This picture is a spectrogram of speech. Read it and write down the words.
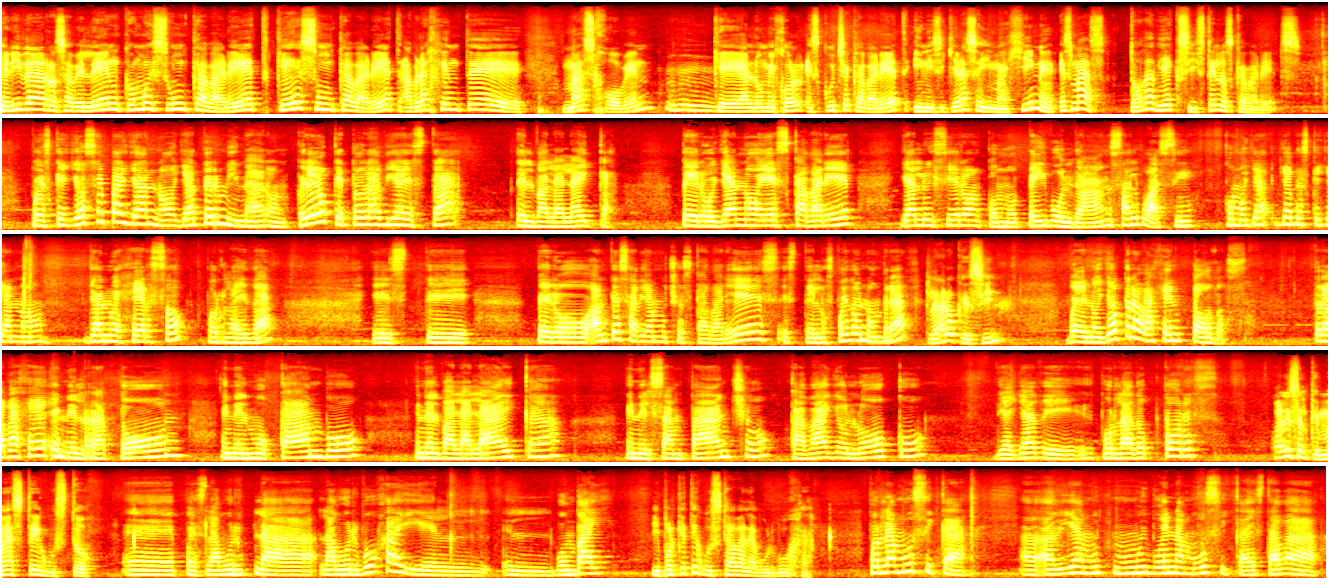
Querida Rosa Belén, ¿cómo es un cabaret? ¿Qué es un cabaret? ¿Habrá gente más joven que a lo mejor escuche cabaret y ni siquiera se imagine? Es más, ¿Todavía existen los cabarets? Pues que yo sepa ya no, ya terminaron. Creo que todavía está el balalaika, pero ya no es cabaret, ya lo hicieron como table dance, algo así. Como ya, ya ves que ya no, ya no ejerzo por la edad. Este, Pero antes había muchos cabarets, este, ¿los puedo nombrar? Claro que sí. Bueno, yo trabajé en todos. Trabajé en el ratón, en el mocambo, en el balalaica, en el San Pancho, caballo loco, de allá de por la Doctores. ¿Cuál es el que más te gustó? Eh, pues la, bur- la- la burbuja y el, el Bombay. ¿Y por qué te gustaba la burbuja? Por la música. Ha- había muy, muy buena música. Estaba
